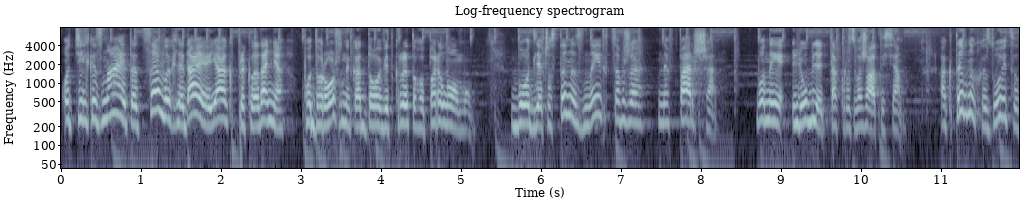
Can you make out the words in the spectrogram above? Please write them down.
От тільки знаєте, це виглядає як прикладання подорожника до відкритого перелому. Бо для частини з них це вже не вперше. Вони люблять так розважатися, активно хизуються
